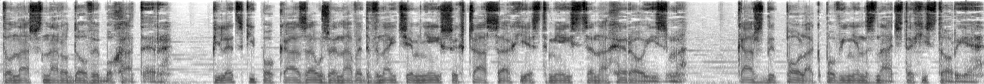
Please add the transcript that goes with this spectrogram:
To nasz narodowy bohater. Pilecki pokazał, że nawet w najciemniejszych czasach jest miejsce na heroizm. Każdy Polak powinien znać tę historię.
